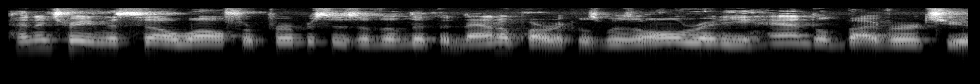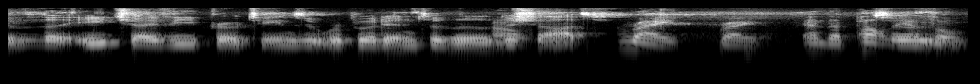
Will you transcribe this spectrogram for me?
penetrating the cell wall for purposes of the lipid nanoparticles was already handled by virtue of the HIV proteins that were put into the, oh, the shots. Right, right, and the polyethyl, so,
